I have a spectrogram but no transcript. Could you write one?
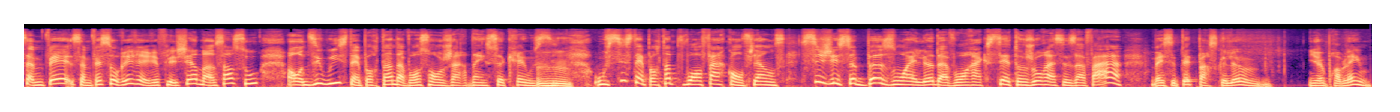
ça me fait, ça me fait sourire et réfléchir dans le sens où on dit oui, c'est important d'avoir son jardin secret aussi. Mm-hmm. Aussi, c'est important de pouvoir faire confiance. Si j'ai ce besoin-là d'avoir accès toujours à ses affaires, ben c'est peut-être parce que là, il y a un problème.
